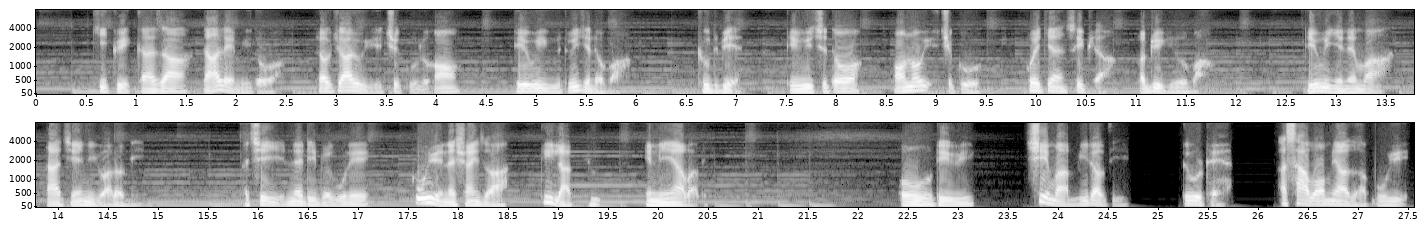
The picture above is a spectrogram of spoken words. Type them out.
ကြည့်တွေ့ကန်စားနားလည်မိတော့ယောက်ျားတို့ရဲ့ချစ်ကူလိုအောင်ဒေဝီမတွေးကျင်တော့ပါသူတစ်ပြည့်ဒေဝီချစ်တော် အောင်တို့ရဲ့ချစ်ကူခွဲကြမ်းစိတ်ဖြာမပြည့်ကြလို့ပါဒေဝီရင်ထဲမှာနာကျင်းနေပါတော့သည်အချစ်ရဲ့နဲ့ဒီဘက်ကိုလေကိုးရင်နဲ့ဆိုင်စွာတိလာပြုမြင်မြင်ရပါပြီ။အိုးဒီဝီရှေ့မှမီးတော့သည်သူတို့ထဲအစာပေါင်းများစွာပိုး၍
